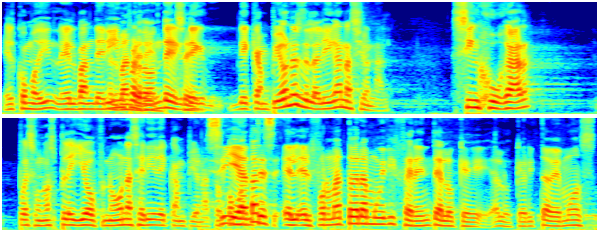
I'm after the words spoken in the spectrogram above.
el comodín, el banderín, perdón, de, de, campeones de la Liga Nacional. Sin jugar, pues, unos playoffs, ¿no? Una serie de campeonatos. Sí, antes el, el, formato era muy diferente a lo que, a lo que ahorita vemos.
